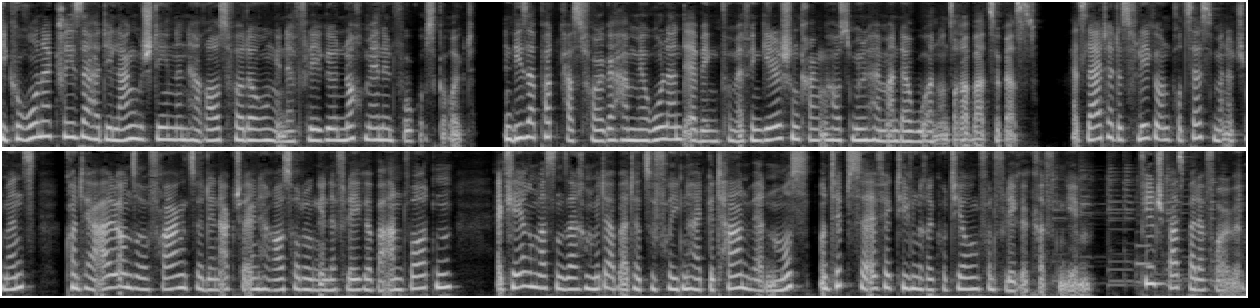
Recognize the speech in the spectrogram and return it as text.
Die Corona-Krise hat die lang bestehenden Herausforderungen in der Pflege noch mehr in den Fokus gerückt. In dieser Podcast-Folge haben wir Roland Ebbing vom Evangelischen Krankenhaus Mülheim an der Ruhr an unserer Bar zu Gast. Als Leiter des Pflege- und Prozessmanagements konnte er all unsere Fragen zu den aktuellen Herausforderungen in der Pflege beantworten, erklären, was in Sachen Mitarbeiterzufriedenheit getan werden muss und Tipps zur effektiven Rekrutierung von Pflegekräften geben. Viel Spaß bei der Folge.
